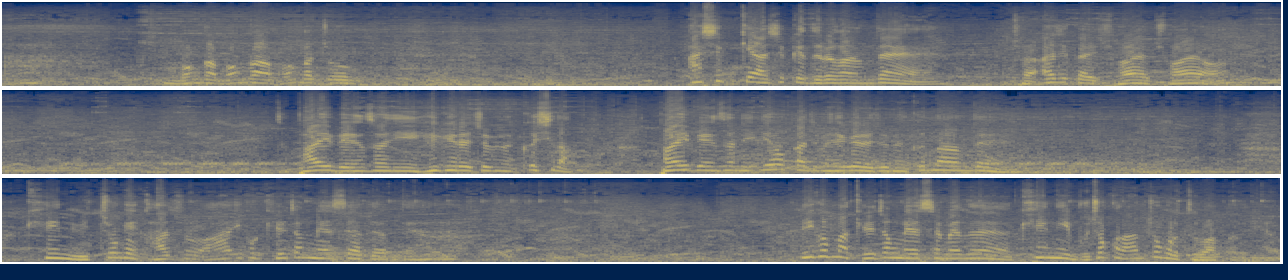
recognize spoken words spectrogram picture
아, 뭔가 뭔가 뭔가 좀 아쉽게 아쉽게 들어가는데 저 아직까지 좋아요 좋아요. 자, 바이브 행선이 해결해주면 끝이다. 바이브 행선이 이거까지만 해결해주면 끝나는데 퀸 위쪽에 가죠. 아 이거 길 정리 했어야 되는데. 아. 이것만 길 정리 했으면은 퀸이 무조건 안쪽으로 들어왔거든요.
